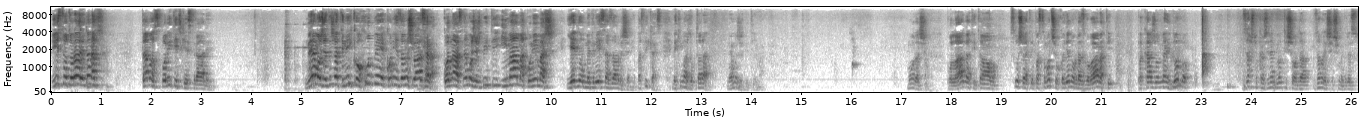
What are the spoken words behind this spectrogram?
Isto to radi danas tamo s političke strane. Ne može držati niko hudbe ko nije završio Azara. Kod nas ne možeš biti imam ako nemaš jedno od medresa završeni. Pa slikaj se. Nek imaš doktorat. Ne možeš biti imam. Moraš polagati tamo. Slušajte, pa sam otišao kod jednog razgovarati. Pa kaže on meni, dobro, zašto kaže ne bi otišao da završiš medresu?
